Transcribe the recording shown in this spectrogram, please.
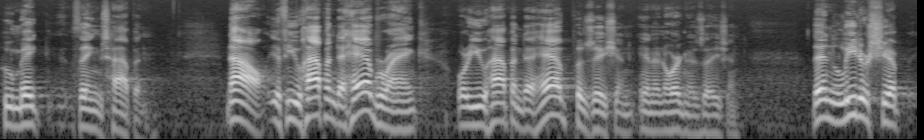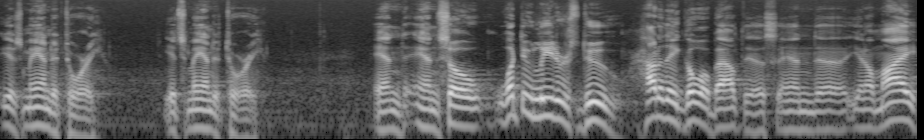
who make things happen. Now, if you happen to have rank or you happen to have position in an organization, then leadership is mandatory. It's mandatory. And, and so, what do leaders do? How do they go about this? And, uh, you know, my,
